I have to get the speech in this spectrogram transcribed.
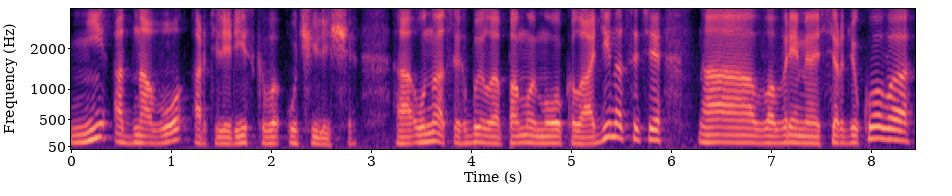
ни одного артиллерийского училища. У нас их было, по-моему, около 11 во время Сердюкова,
